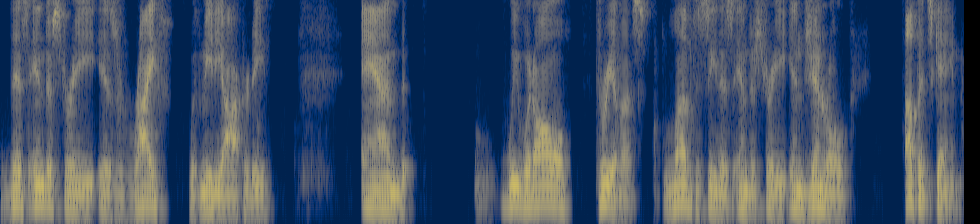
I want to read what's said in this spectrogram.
this industry is rife with mediocrity. And we would all, three of us, love to see this industry in general up its game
